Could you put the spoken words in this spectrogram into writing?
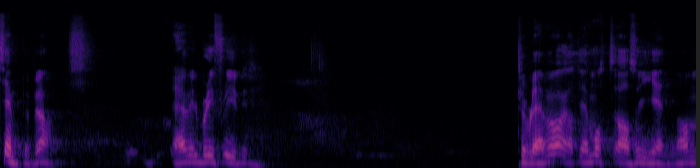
kjempebra. Jeg vil bli flyver. Problemet var at jeg måtte altså gjennom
